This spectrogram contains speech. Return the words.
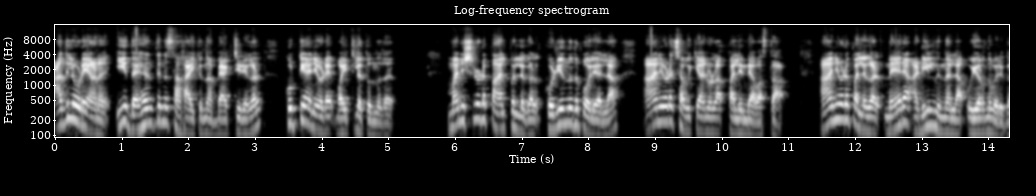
അതിലൂടെയാണ് ഈ ദഹനത്തിന് സഹായിക്കുന്ന ബാക്ടീരിയകൾ കുട്ടിയാനയുടെ വയറ്റിലെത്തുന്നത്. മനുഷ്യരുടെ പാൽപ്പല്ലുകൾ കൊഴിയുന്നത് പോലെയല്ല ആനയുടെ ചവിക്കാനുള്ള പല്ലിന്റെ അവസ്ഥ. ആനയുടെ പല്ലുകൾ നേരെ അടിയിൽ നിന്നല്ല ഉയർന്നു വരിക.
